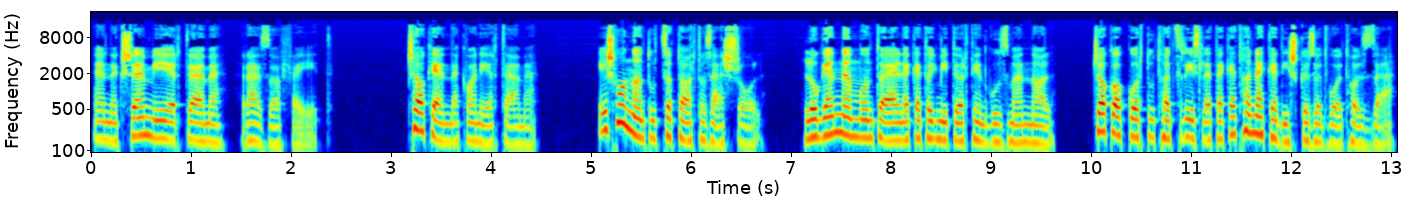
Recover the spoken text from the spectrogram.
Ennek semmi értelme, rázza a fejét. Csak ennek van értelme. És honnan tudsz a tartozásról? Logan nem mondta el neked, hogy mi történt Guzmánnal. Csak akkor tudhatsz részleteket, ha neked is között volt hozzá.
